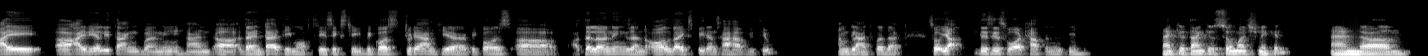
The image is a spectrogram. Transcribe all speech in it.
I uh, I really thank Bernie and uh, the entire team of 360 because today I'm here because uh, the learnings and all the experience I have with you. I'm glad for that. So yeah, this is what happened with me. Thank you, thank you so much, Nikhil. And um,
